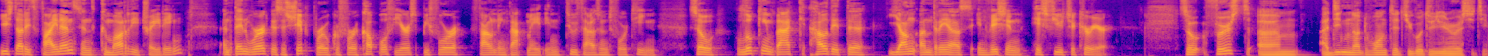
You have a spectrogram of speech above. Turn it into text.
You studied finance and commodity trading and then worked as a ship broker for a couple of years before founding Batmaid in 2014. So, looking back, how did the young Andreas envision his future career? So first, um, I did not wanted to go to university.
